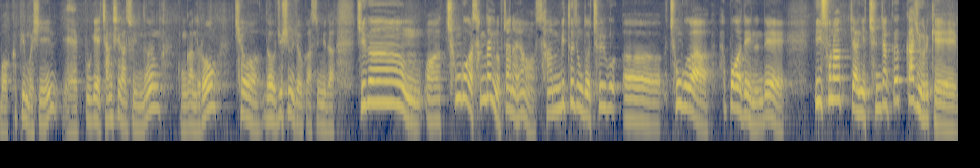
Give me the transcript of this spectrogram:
뭐 커피 머신 예쁘게 장식할 수 있는 공간으로 채워 넣어 주시면 좋을 것 같습니다. 지금 어, 청구가 상당히 높잖아요. 3m 정도 철구, 어, 청구가 확보가 되어 있는데 이 수납장이 천장 끝까지 이렇게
